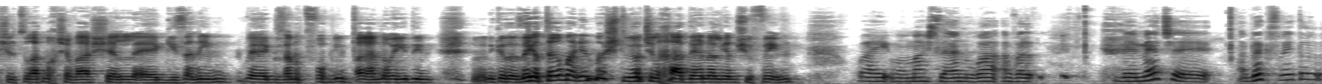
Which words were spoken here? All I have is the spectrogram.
של צורת מחשבה של אה, גזענים אה, גזענופובים פרנואידים. ואני כזה זה יותר מעניין מהשטויות שלך דן על ינשופים. וואי, ממש, זה היה נורא, אבל באמת שה Black Freighter,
